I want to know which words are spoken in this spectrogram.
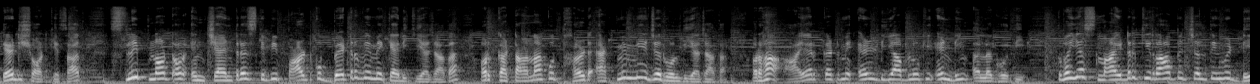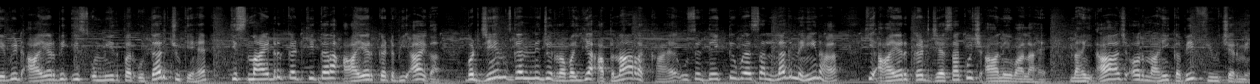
डेड शॉट के साथ। स्लिप नॉट और एंचेंट्रेस के भी पार्ट को बेटर वे में कैरी किया जाता और कटाना को थर्ड एक्ट में मेजर रोल दिया जाता। और हाँ आयर कट में एल डियाब्लो की एंडिंग अलग होती। तो भैया स्नाइडर की राह पे चलते हुए डेविड आयर भी इस उम्मीद पर उतर चुके हैं कि स्नाइडर कट की तरह आयर कट भी आएगा। बट जेम्स गन ने जो रवैया अपना रखा है, उसे देखते हुए ऐसा लग नहीं रहा कि आयर कट जैसा कुछ आने वाला है, ना ही आज और ना ही कभी फ्यूचर में।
